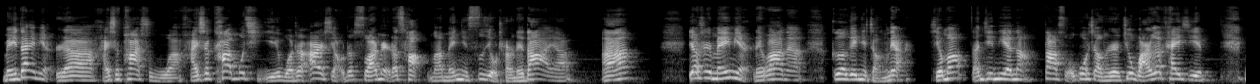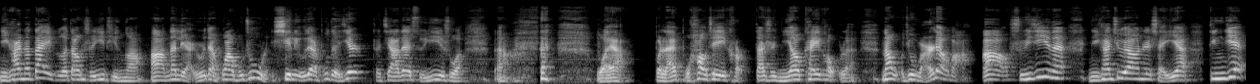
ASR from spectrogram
没带米儿啊，还是怕输啊，还是看不起我这二小子耍米的场子没你四九城的大呀？啊，要是没米的话呢，哥给你整点行吗？咱今天呢，大锁过生日就玩个开心。你看这戴哥当时一听啊啊，那脸有点挂不住了，心里有点不得劲儿。这夹带随意说啊，我呀。本来不好这一口，但是你要开口了，那我就玩两把啊！随即呢，你看就让这谁呀，丁健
